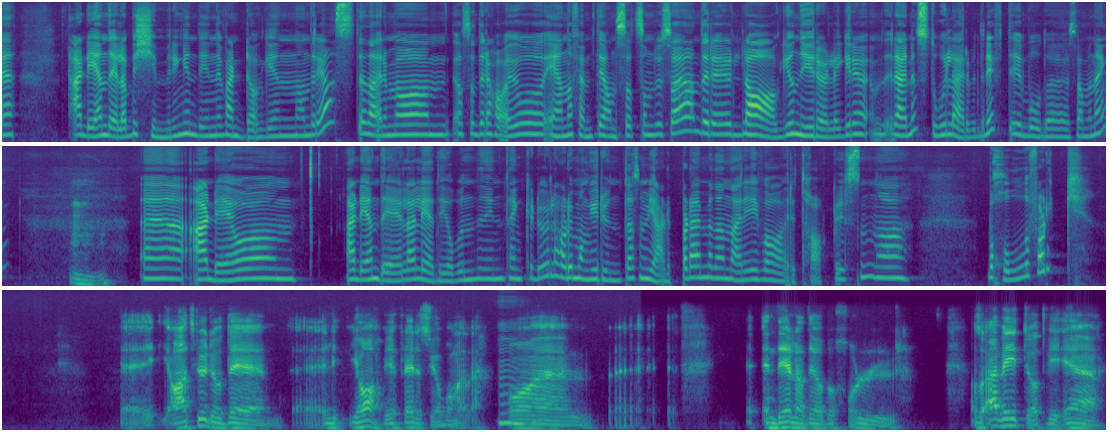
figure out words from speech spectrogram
er det, en del av bekymringen din i hverdagen, Andreas? Det der med å, altså Dere har jo 51 ansatte, som du sa. Ja. Dere lager jo nye rørleggere. Det er en stor lærebedrift i Bodø-sammenheng. Mm. Er, det å, er det en del av lederjobben din, tenker du, eller har du mange rundt deg som hjelper deg med den der ivaretakelsen og beholde folk? Eh, ja, jeg tror jo det Ja, vi er flere som jobber med det. Mm. Og uh, en del av det å beholde Altså, jeg vet jo at vi er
